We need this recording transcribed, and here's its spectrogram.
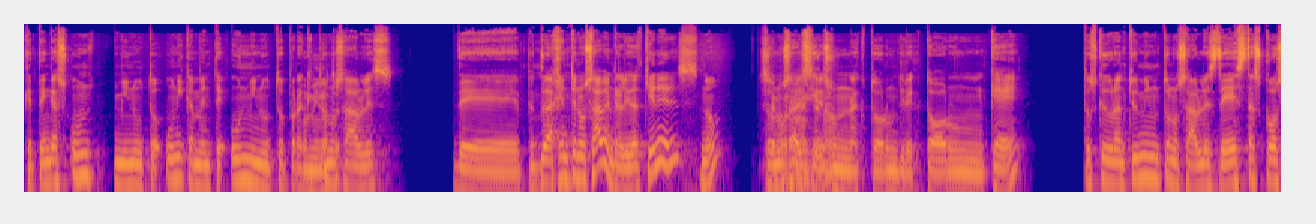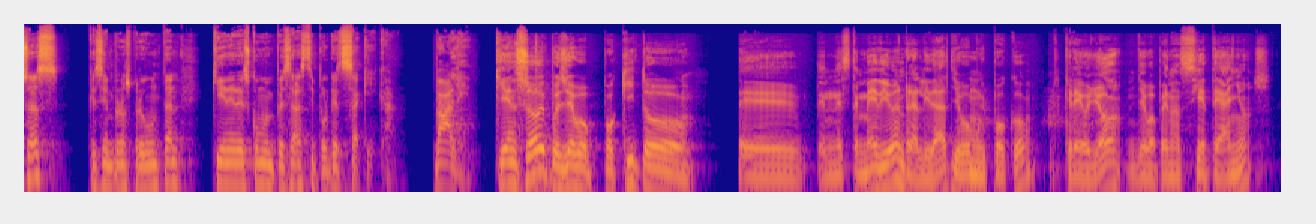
que tengas un minuto, únicamente un minuto, para Un que tú nos hables de... pues, La gente no sabe en realidad quién eres, ¿no? Tú no sabes si eres un actor, un director, un qué. Entonces, que durante un minuto nos hables de estas cosas que siempre nos preguntan quién eres, cómo empezaste y por qué estás aquí. Vale. ¿Quién soy? Pues llevo poquito eh, en este medio, en realidad. Llevo muy poco, creo yo. Llevo apenas siete años.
